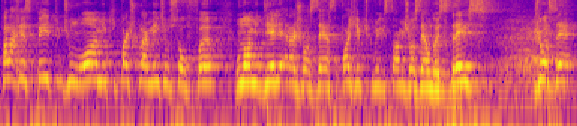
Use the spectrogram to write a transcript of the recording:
fala a respeito de um homem que particularmente eu sou fã. O nome dele era José. Você pode repetir comigo esse nome, José? Um, dois, três. José.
